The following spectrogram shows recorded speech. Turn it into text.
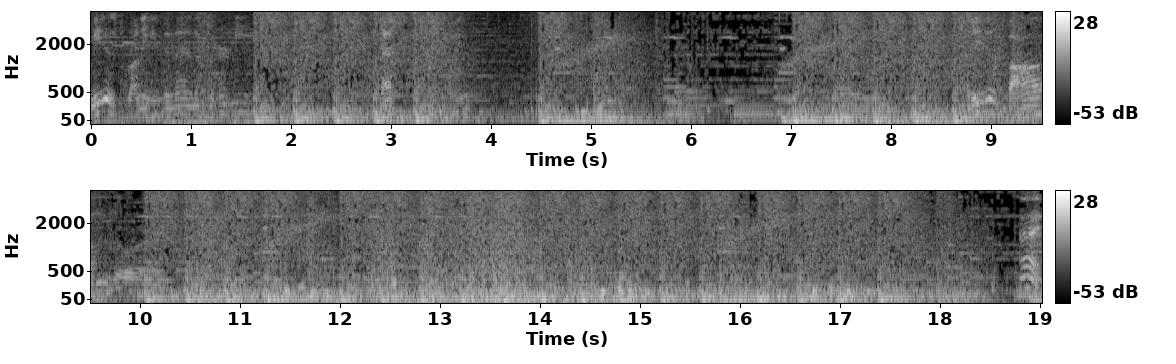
me just running into that enough to hurt me? That's annoying. Are these just bombs or... Alright.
